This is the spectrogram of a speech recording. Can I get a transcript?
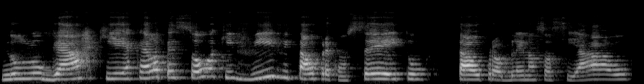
no lugar que aquela pessoa que vive tal preconceito, tal problema social,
